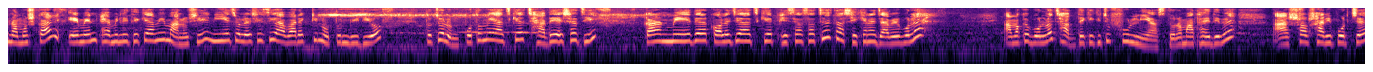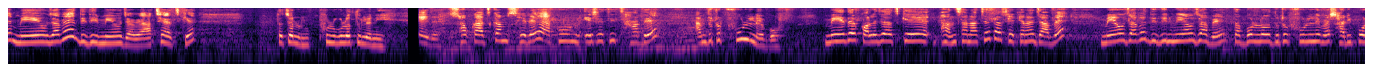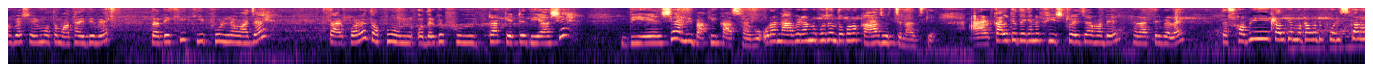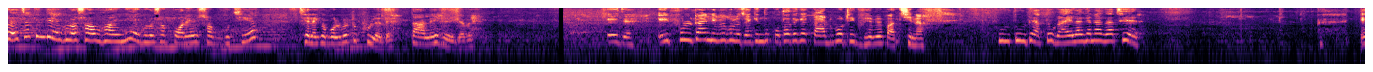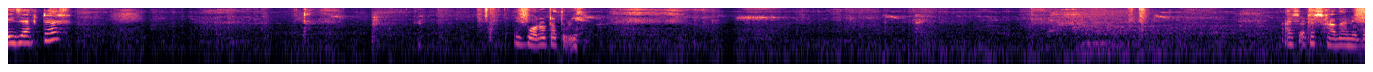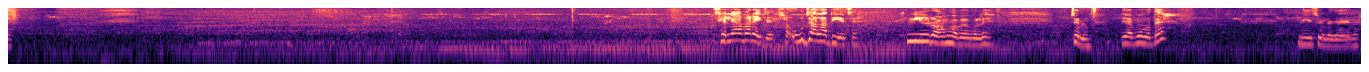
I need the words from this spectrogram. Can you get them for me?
নমস্কার M N family থেকে আমি মানুষই নিয়ে চলে এসেছি আবার একটি নতুন ভিডিও। তো চলুন, প্রথমে আজকে ছাদে এসেছি। কারণ মেয়েদের কলেজে আজকে ফেসাস আছে, তা সেখানে যাবে বলে আমাকে বলল ছাদ থেকে কিছু ফুল নিয়ে আসতে। ওরা মাথায় দেবে, আর সব শাড়ি পরছে। মেয়েও যাবে, দিদির মেয়েও যাবে, আছে আজকে। তো চলুন, ফুলগুলো তুলে নিই। এই যে, সব কাজকাম সেরে এখন এসেছি ছাদে। আমি দুটো ফুল নেব। মেয়েদের কলেজে আজকে ফাংশান আছে, তা সেখানে যাবে। মেয়েও যাবে, দিদির মেয়েও যাবে। তা বলল, দুটো ফুল নেবে, শাড়ি পরবে, সেই মতো মাথায় দেবে। তা দেখি কি ফুল নেওয়া যায়। তারপরে তখন ওদেরকে ফুলটা কেটে দিয়ে আসি। দিয়ে এসে আমি বাকি কাজ সারবো। ওরা না বেরানো পর্যন্ত কোনো কাজ হচ্ছে না আজকে। আর কালকে তো এখানে ফিস্ট হয়েছে আমাদের রাতের বেলায়। তা সবই কালকে মোটামুটি পরিষ্কার হয়েছে, কিন্তু এগুলো সব হয়নি। এগুলো সব পরে সব গুছিয়ে ছেলেকে বলব একটু খুলে দে, তাহলেই হয়ে যাবে। এই যে, এই ফুলটাই নেবে বলেছে, কিন্তু কোথা থেকে কাটবো ঠিক ভেবে পাচ্ছি না। ফুল তুলতে এত গায়ে লাগে না গাছের? এই যে একটা। বড়টা তুলি। আর একটা সাদা নেব। ছেলে আবার এই যে উজালা দিয়েছে। নীল রং হবে বলে। চলুন, যাবে ওদের। নিয়ে চলে যায় এবার।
